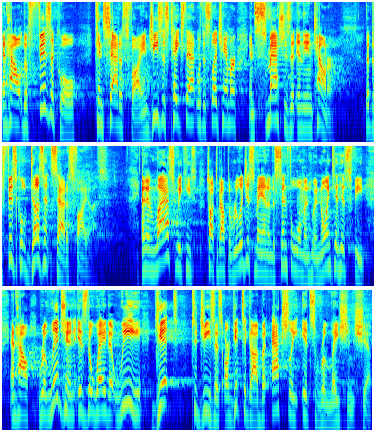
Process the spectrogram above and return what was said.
and how the physical can satisfy. And Jesus takes that with a sledgehammer and smashes it in the encounter. That the physical doesn't satisfy us. And then last week, he talked about the religious man and the sinful woman who anointed his feet, and how religion is the way that we get to Jesus or get to God, but actually it's relationship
